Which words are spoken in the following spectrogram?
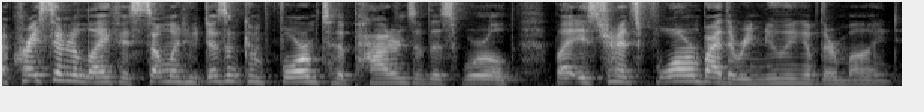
A Christ centered life is someone who doesn't conform to the patterns of this world, but is transformed by the renewing of their mind.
